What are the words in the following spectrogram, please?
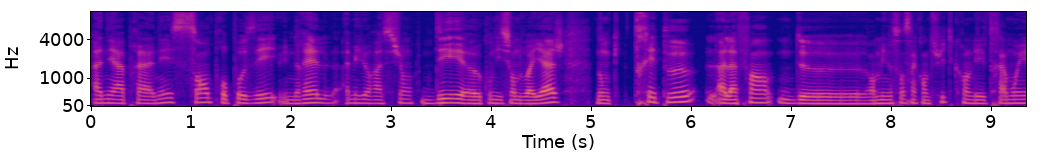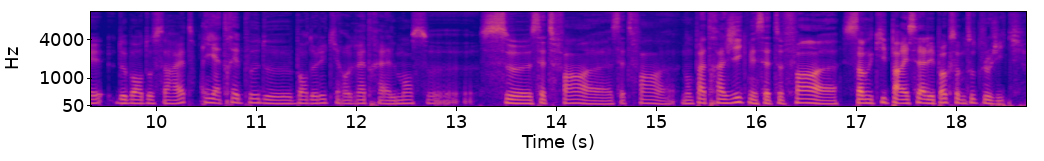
année après année sans proposer une réelle amélioration des euh, conditions de voyage. Donc très peu à la fin de en 1958 quand les tramways de Bordeaux s'arrêtent. Il y a très peu de Bordelais qui regrettent réellement ce, ce cette fin, euh, cette fin non pas tragique mais cette fin qui paraissait à l'époque somme toute logique.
